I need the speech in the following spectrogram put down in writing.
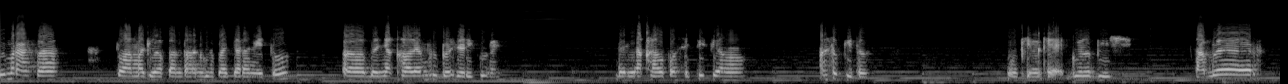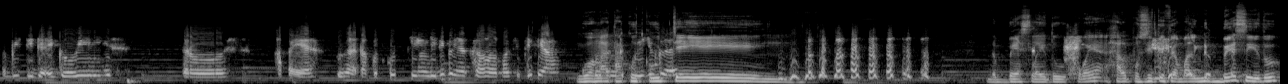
gue merasa selama 8 tahun gue pacaran itu uh, banyak hal yang berubah dari gue. Banyak hal positif yang masuk gitu. Mungkin kayak gue lebih sabar lebih tidak egois terus apa ya gue nggak takut kucing. Jadi banyak hal-hal positif yang gue nggak takut kucing. The best lah itu. Pokoknya hal positif yang paling the best sih itu.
